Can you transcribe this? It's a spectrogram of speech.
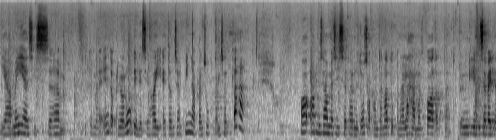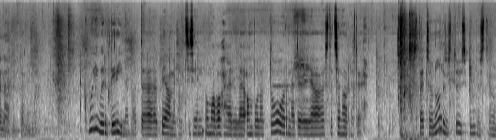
ja meie siis ütleme, endokrinoloogilisi haigeid on seal pinna peal suhteliselt vähe aga me saame siis seda nüüd osakonda natukene lähemalt vaadata, et milline see välja näeb, ütleme nii kuivõrd erinevad äh, peamiselt siis omavahel ambulatoorne töö ja statsionaarne töö? statsionaarses töös kindlasti on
